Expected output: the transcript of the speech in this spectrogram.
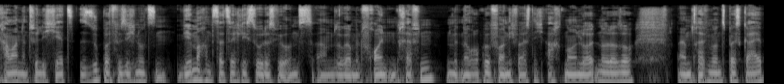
kann man natürlich jetzt super für sich nutzen. Wir machen es tatsächlich so, dass wir uns ähm, sogar mit Freunden treffen, mit einer Gruppe von, ich weiß nicht, acht, neun Leuten oder so, ähm, treffen wir uns bei Skype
